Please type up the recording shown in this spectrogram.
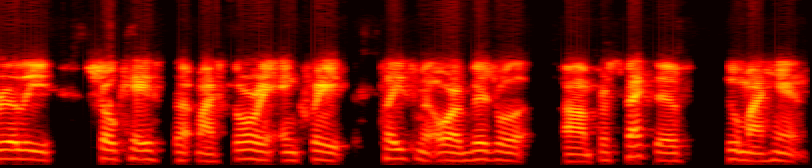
really showcase the, my story and create placement or a visual um, perspective through my hands.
